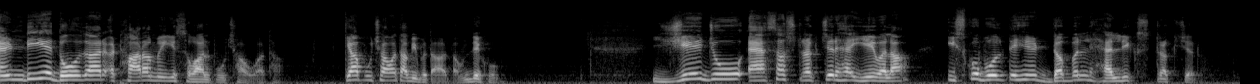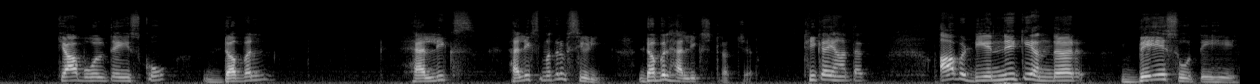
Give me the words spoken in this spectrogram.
एनडीए 2018 में ये सवाल पूछा हुआ था। क्या पूछा हुआ था? अभी बताता हूँ। देखो, ये जो ऐसा स्ट्रक्चर है, ये वाला, इसको बोलते हैं डबल हेलिक्स स्ट्रक्चर क्या बोलते हैं इसको? डबल हेलिक्स हेलिक्स मतलब सीढ़ी डबल हेलिक्स स्ट्रक्चर ठीक है यहाँ तक। अब डीएनए के अंदर बेस होते हैं।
